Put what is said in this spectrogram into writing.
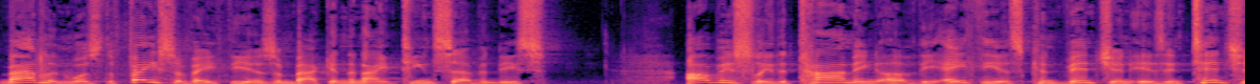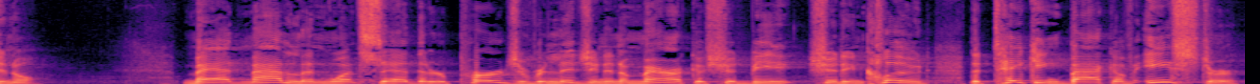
Madalyn was the face of atheism back in the 1970s. Obviously, the timing of the atheist convention is intentional. Mad Madalyn once said that her purge of religion in America should, be, should include the taking back of Easter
